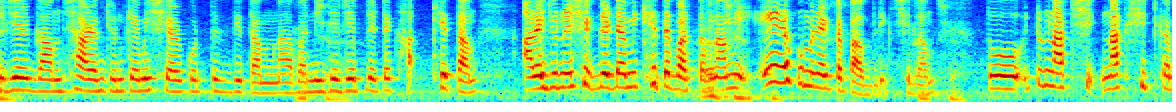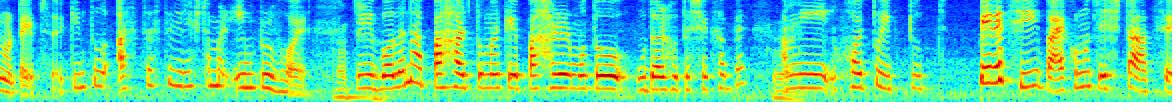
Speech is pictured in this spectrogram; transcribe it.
নিজের গামছা আরেকজনকে আমি শেয়ার করতে দিতাম না বা আচ্ছা। নিজে যে প্লেটে খেতাম আরেকজনের সেই প্লেটে আমি খেতে পারতাম না। আমি আচ্ছা, এরকমের একটা পাবলিক ছিলাম। আচ্ছা। তো একটু নাক শিটকানো টাইপসের কিন্তু আস্তে আস্তে জিনিসটা আমার ইমপ্রুভ হয়। তুই বলে না পাহাড় তোমাকে পাহাড়ের মতো উদার হতে শেখাবে। আমি হয়তো একটু পেরেছি বা এখনও চেষ্টা আছে।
